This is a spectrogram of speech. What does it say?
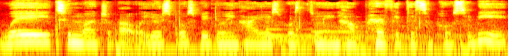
way too much about what you're supposed to be doing, how you're supposed to be doing, how perfect it's supposed to be.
